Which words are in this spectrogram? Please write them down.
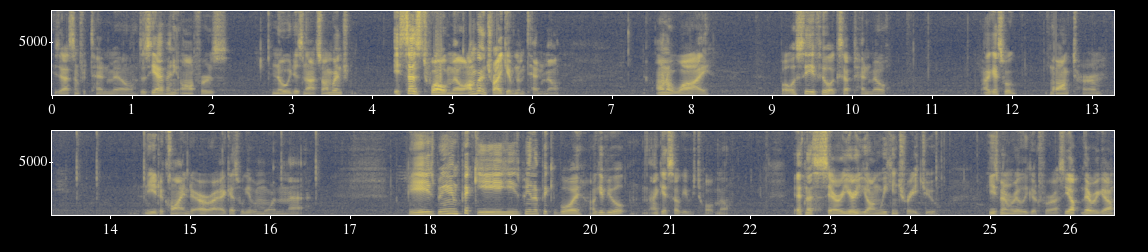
he's asking for 10 mil. Does he have any offers? No, he does not. So I'm going to... It says 12 mil. I'm going to try giving him 10 mil. I don't know why. But let's see if he'll accept 10 mil. I guess we'll long term. He declined it. Alright, I guess we'll give him more than that. He's being picky. He's being a picky boy. I'll give you, a, I guess I'll give you 12 mil. If necessary, you're young. We can trade you. He's been really good for us. Yep, there we go.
